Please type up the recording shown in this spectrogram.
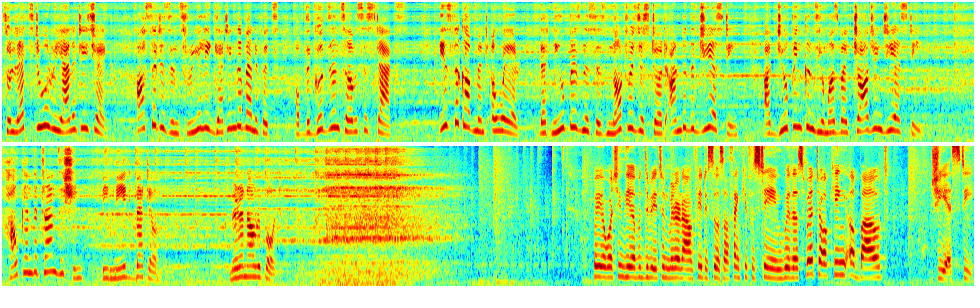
So let's do a reality check. Are citizens really getting the benefits of the goods and services tax? Is the government aware that new businesses not registered under the GST are duping consumers by charging GST? How can the transition be made better? Mirror Now report. We are watching the urban debate on Mirror. Faye D'Souza, thank you for staying with us. We're talking about GST,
